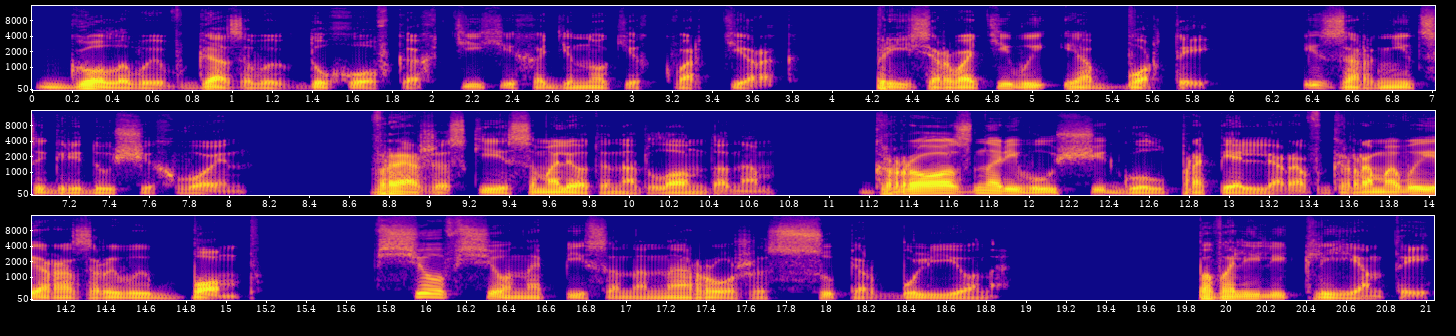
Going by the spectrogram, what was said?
Головы в газовых духовках тихих одиноких квартирок, презервативы и аборты, и зорницы грядущих войн. Вражеские самолеты над Лондоном, грозно ревущий гул пропеллеров, громовые разрывы бомб. Все-все написано на роже супербульона. Повалили клиенты.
